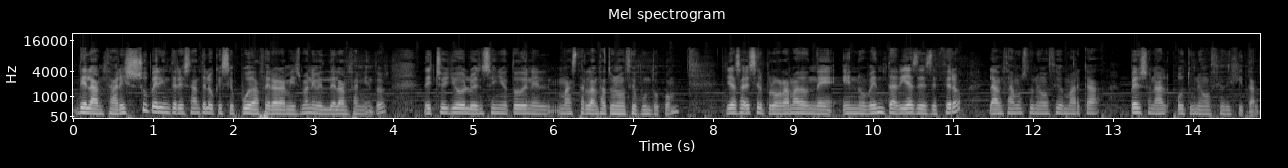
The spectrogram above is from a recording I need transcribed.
de lanzar. Es súper interesante lo que se puede hacer ahora mismo a nivel de lanzamientos. De hecho, yo lo enseño todo en el masterlanzatunegocio.com. Ya sabes, el programa donde en 90 días desde cero lanzamos tu negocio de marca personal o tu negocio digital.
